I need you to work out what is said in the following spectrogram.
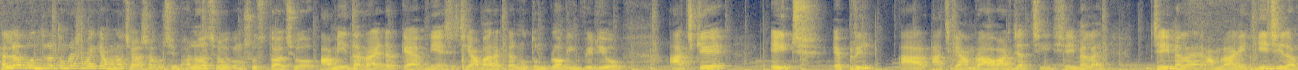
হ্যালো বন্ধুরা তোমরা সবাই কেমন আছো? আশা করছি ভালো আছো এবং সুস্থ আছো। আমি দ্য রাইডার ক্যাব নিয়ে এসেছি আবার একটা নতুন ব্লগিং ভিডিও আজকে এইট এপ্রিল আর আজকে আমরা আবার যাচ্ছি সেই মেলায়। যেই মেলায় আমরা আগে গিয়েছিলাম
